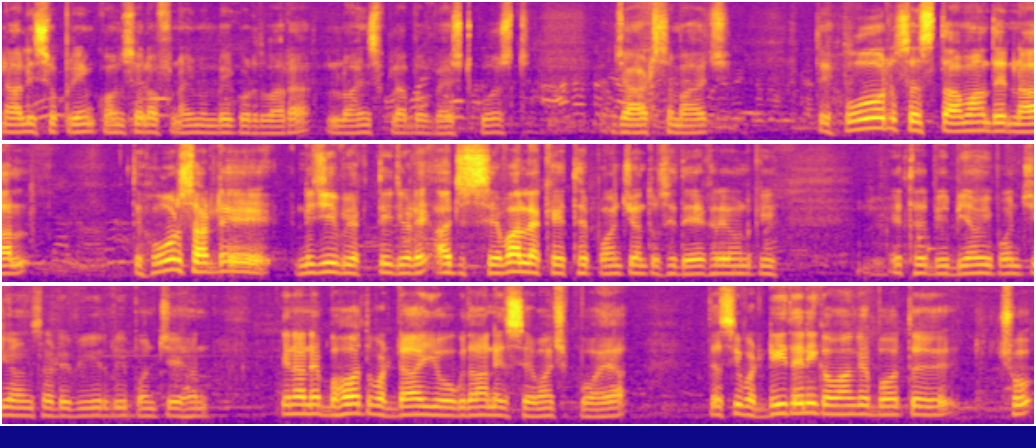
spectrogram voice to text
ਨਾਲ ਹੀ supreme council of Navi Mumbai gurdwara lions club of west coast Jat Samaj ਤੇ ਹੋਰ ਸੰਸਥਾਵਾਂ ਦੇ ਨਾਲ ਤੇ ਹੋਰ ਸਾਡੇ ਨਿੱਜੀ ਵਿਅਕਤੀ ਜਿਹੜੇ ਅੱਜ ਸੇਵਾ ਲੈ ਕੇ ਇੱਥੇ ਪਹੁੰਚੇ ਹਨ। ਤੁਸੀਂ ਦੇਖ ਰਹੇ ਹੋ ਕਿ ਇੱਥੇ ਬੀਬੀਆਂ ਵੀ ਪਹੁੰਚੀਆਂ ਹਨ, ਸਾਡੇ ਵੀਰ ਵੀ ਪਹੁੰਚੇ ਹਨ। ਇਹਨਾਂ ਨੇ ਬਹੁਤ ਵੱਡਾ ਯੋਗਦਾਨ ਇਸ ਸੇਵਾ 'ਚ ਪਵਾਇਆ ਤੇ ਅਸੀਂ ਵੱਡੀ ਤੇ ਨਹੀਂ ਕਵਾਂਗੇ, ਬਹੁਤ ਛੋ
